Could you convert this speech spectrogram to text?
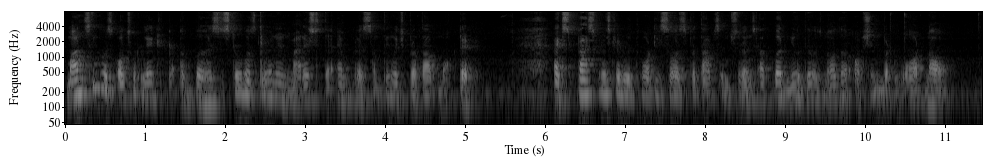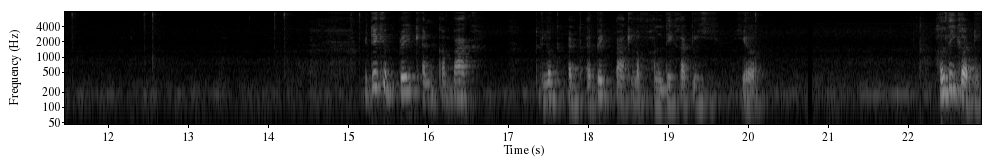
Man Singh was also related to Akbar. His sister was given in marriage to the empress, something which Pratap mocked at. Exasperated with what he saw as Pratap's insurance, Akbar knew there was no other option but war now. We take a break and come back to look at the epic battle of Haldighati here. Haldighati.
